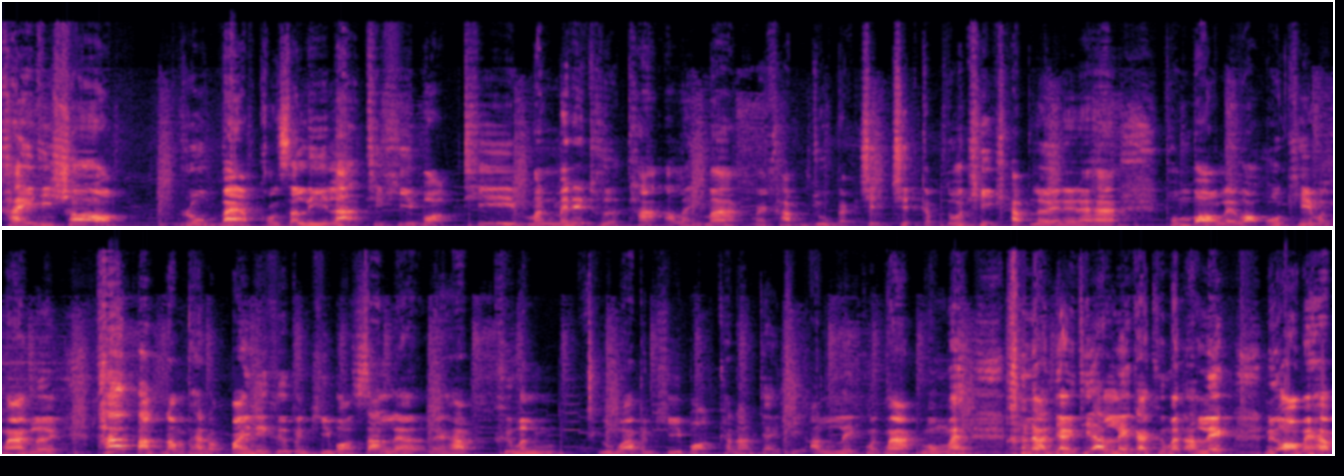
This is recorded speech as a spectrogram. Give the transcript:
ใครที่ชอบ รูปแบบของสรีระที่คีย์บอร์ดที่มันไม่ได้เทอะทะอะไรมากนะครับ อยู่แบบชิดๆกับตัวคีย์แคปเลยเนี่ยนะฮะ ผมบอกเลยว่าโอเคมากๆเลย ถ้าตัดนำแผ่นออกไปนี่คือเป็นคีย์บอร์ดสั้นแล้วนะครับ คือมันถือว่าเป็นคีย์บอร์ดขนาดใหญ่ที่อันเล็กมากๆ งงไหมขนาดใหญ่ที่อันเล็กอะคือมันอันเล็ก นึกออกไหมครับ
